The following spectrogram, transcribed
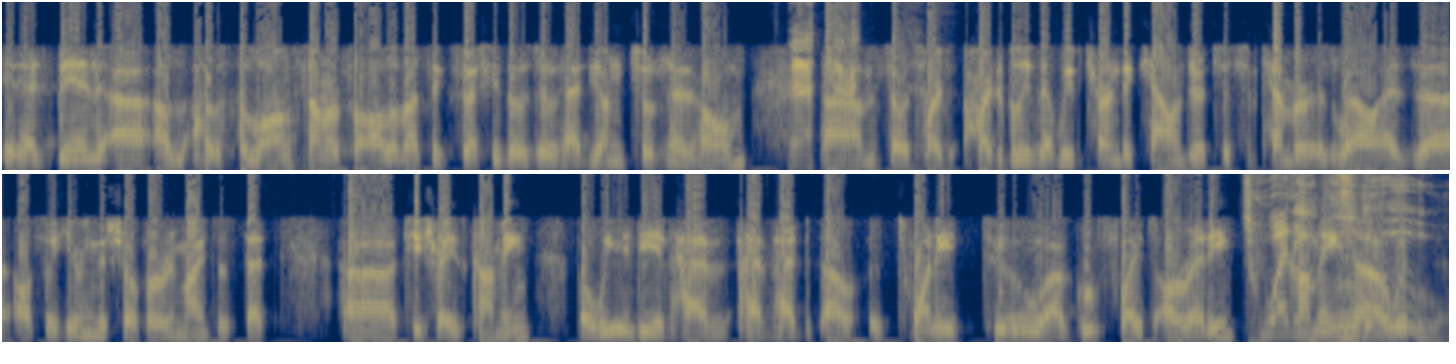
It has been uh, a, a, long summer for all of us, especially those who have had young children at home. um, so it's hard hard to believe that we've turned the calendar to September as well as uh, also hearing the shofar reminds us that uh, Tishrei is coming. But we indeed have have had uh, 22 uh, group flights already 22? coming. Uh, with,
